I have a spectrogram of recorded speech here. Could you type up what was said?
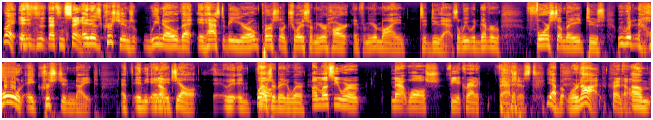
Right. And- that's insane. And as Christians, we know that it has to be your own personal choice from your heart and from your mind to do that. So we would never force somebody to. We wouldn't hold a Christian night at, in the No. NHL and force Well- everybody to wear. Unless you were Matt Walsh, theocratic fascist. Yeah, but we're not. I know. Um,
